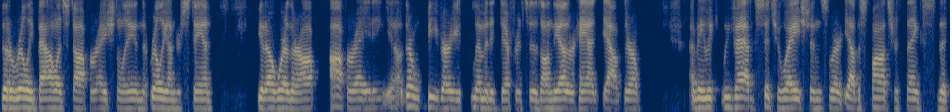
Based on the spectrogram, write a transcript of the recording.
that are really balanced operationally and that really understand, you know, where they're op- operating, you know, there will be very limited differences. On the other hand, yeah, there are, I mean, we, we've had situations where, yeah, the sponsor thinks that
